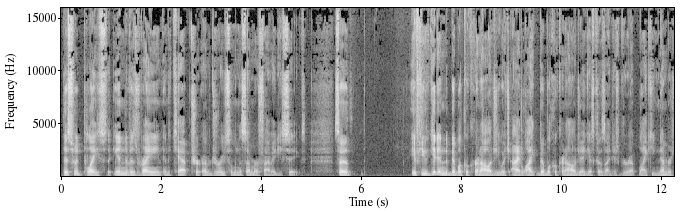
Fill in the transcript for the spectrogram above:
this would place the end of his reign and the capture of Jerusalem in the summer of 586. So, if you get into biblical chronology, which I like biblical chronology, I guess because I just grew up liking numbers,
